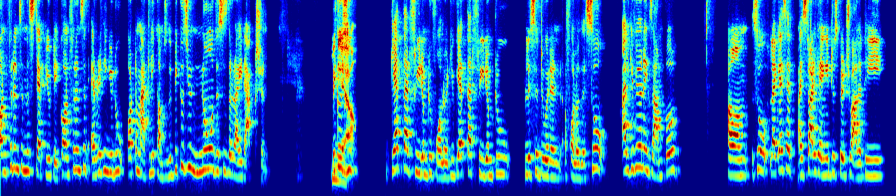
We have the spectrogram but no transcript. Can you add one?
confidence in the step you take, confidence in everything you do automatically comes with it because you know this is the right action. Because Yeah. you get that freedom to follow it. You get that freedom to listen to it and follow this. So I'll give you an example. Um, so like I said, I started getting into spirituality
